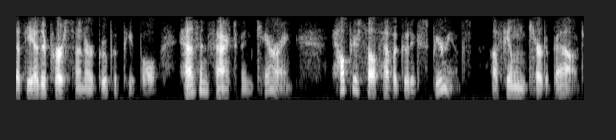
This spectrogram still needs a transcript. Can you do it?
that the other person or group of people has in fact been caring, help yourself have a good experience of feeling cared about.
